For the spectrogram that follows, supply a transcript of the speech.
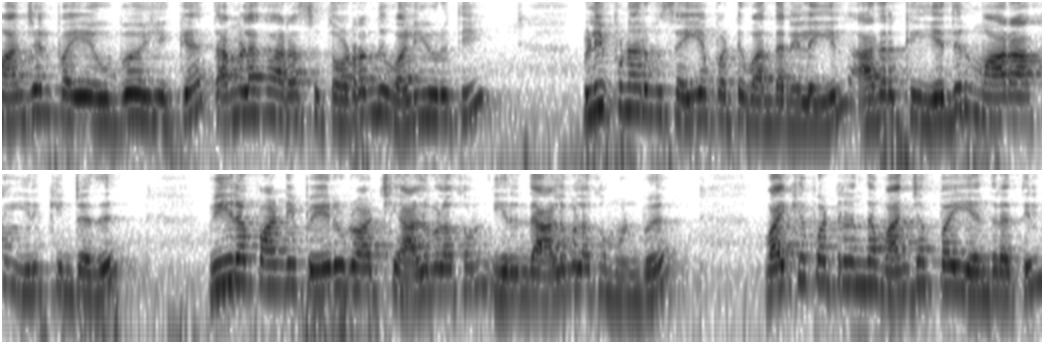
மஞ்சள் பையை உபயோகிக்க தமிழக அரசு தொடர்ந்து வலியுறுத்தி விழிப்புணர்வு செய்யப்பட்டு வந்த நிலையில் அதற்கு எதிர்மாறாக இருக்கின்றது வீரபாண்டி பேரூராட்சி அலுவலகம். இருந்த அலுவலகம் முன்பு வைக்கப்பட்டிருந்த மஞ்சப்பை இயந்திரத்தில்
